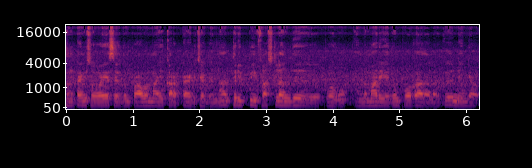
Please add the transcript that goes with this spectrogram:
சம்டைம்ஸ் ஓஎஸ் எதுவும் ப்ராப்ளம் ஆகி கரெக்ட் ஆகிடுச்சு அப்படின்னா திருப்பி ஃபஸ்ட்லேருந்து போகும். அந்த மாதிரி எதுவும் போகாத அளவுக்கு நீங்கள்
